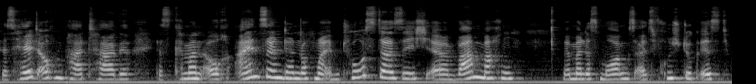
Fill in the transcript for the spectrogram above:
Das hält auch ein paar Tage. Das kann man auch einzeln dann nochmal im Toaster sich äh, warm machen, wenn man das morgens als Frühstück isst.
